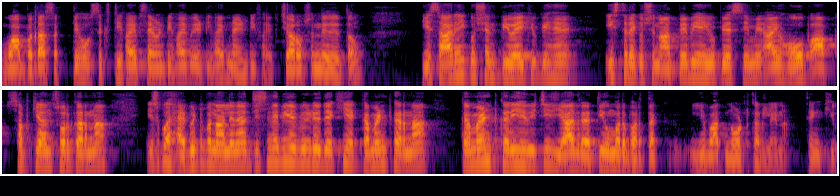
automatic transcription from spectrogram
वो आप बता सकते हो 65, 75, 85, 95 चार ऑप्शन दे देता हूँ। ये सारे ही क्वेश्चन पीवाईक्यू के हैं। इस तरह क्वेश्चन आते भी हैं यूपीएससी में। आई होप आप सबके आंसर करना इसको हैबिट बना लेना। जिसने भी ये वीडियो देखी है कमेंट करना। कमेंट करी हुई चीज़ याद रहती है उम्र भर तक। ये बात नोट कर लेना। थैंक यू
